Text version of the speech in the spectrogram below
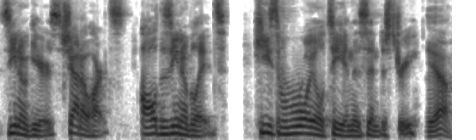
Xenogears, Shadow Hearts, all the Xenoblades he's royalty in this industry. Yeah.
